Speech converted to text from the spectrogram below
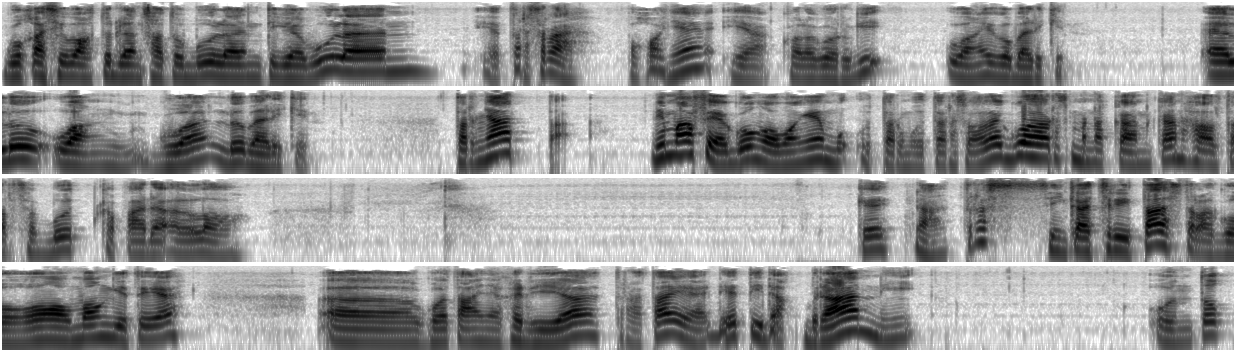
gue kasih waktu dalam satu bulan, tiga bulan, ya terserah. Pokoknya ya kalau gue rugi, uangnya gue balikin. Eh lu uang gue, lu balikin. Ternyata, ini maaf ya gue ngomongnya muter-muter soalnya gue harus menekankan hal tersebut kepada lo Oke, nah terus singkat cerita setelah gue ngomong gitu ya, uh, eh, gue tanya ke dia, ternyata ya dia tidak berani untuk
